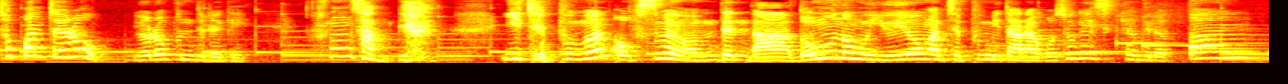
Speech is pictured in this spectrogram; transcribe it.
첫 번째로 여러분들에게 항상 이 제품은 없으면 안 된다. 너무너무 유용한 제품이다라고 소개시켜드렸던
